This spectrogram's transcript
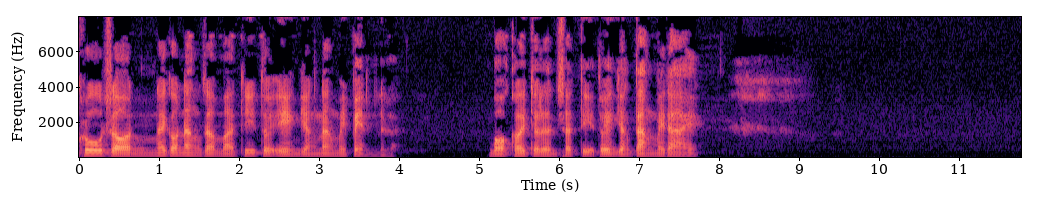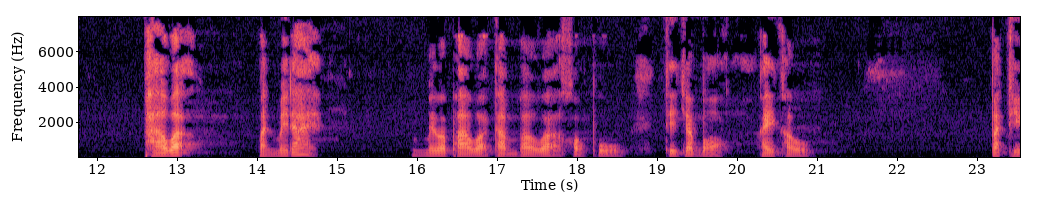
ครูสอนให้เขานั่งสมาธิตัวเองยังนั่งไม่เป็นเลย บอกเขาเจริญสติตัวเองยังตั้งไม่ได้ภาวะ มันไม่ได้ ไม่ว่าภาวะธรรมภาวะของผู้ที่จะบอกให้เขาปฏิ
